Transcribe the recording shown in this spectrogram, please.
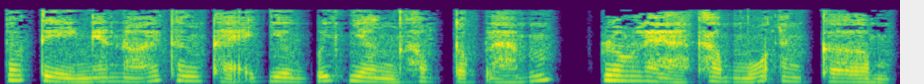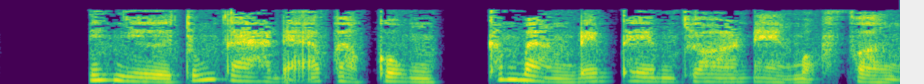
Tô Tỳ nghe nói thân thể Dương Quý Nhân không tốt lắm, luôn là không muốn ăn cơm. Nếu như chúng ta đã vào cùng, không bằng đem thêm cho nàng một phần.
